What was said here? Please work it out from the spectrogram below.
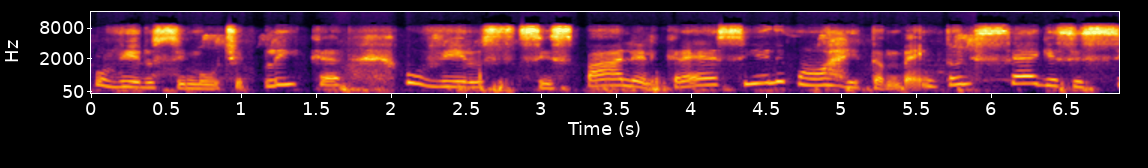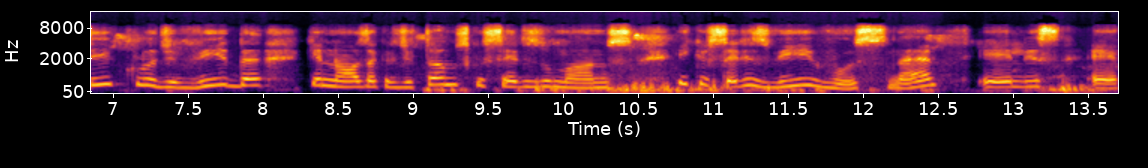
o vírus se multiplica, o vírus se espalha, ele cresce e ele morre também. Então, ele segue esse ciclo de vida que nós acreditamos que os seres humanos e que os seres vivos, né? Eles é,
